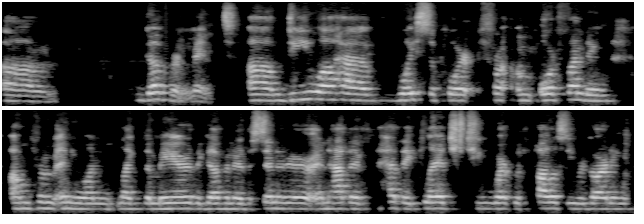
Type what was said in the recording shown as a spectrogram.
um, government. Um, do you all have voice support from or funding um, from anyone like the mayor, the governor, the senator, and have they have they pledged to work with policy regarding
